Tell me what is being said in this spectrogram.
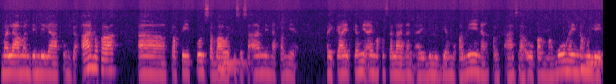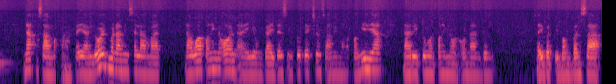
malaman din nila kung gaano ka ah, ka-faithful sa bawat isa sa amin na kami ay kahit kami ay makasalanan ay binigyan mo kami ng pag-asa upang mamuhay na muli na kasama ka. Kaya Lord, maraming salamat. Nawa Panginoon ay yung guidance and protection sa aming mga pamilya. Narito man Panginoon o nandun sa iba't ibang bansa,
